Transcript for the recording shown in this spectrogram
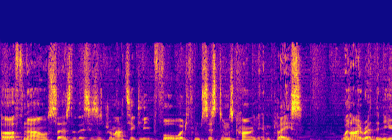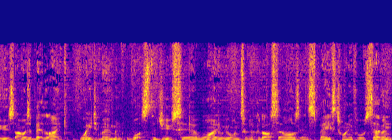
EarthNow says that this is a dramatic leap forward from systems currently in place. When I read the news, I was a bit like, wait a moment, what's the juice here? Why do we want to look at ourselves in space 24 7?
